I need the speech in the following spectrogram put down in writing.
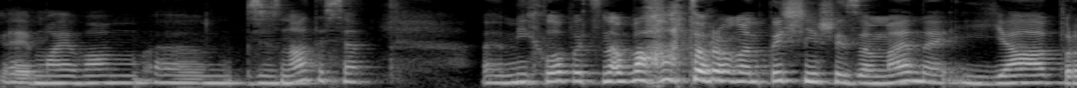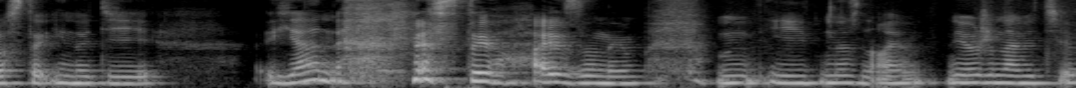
Е, Маю вам е, зізнатися. Е, Мій хлопець набагато романтичніший за мене, і я просто іноді я не, не встигаю за ним. І не знаю, я вже навіть. е,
